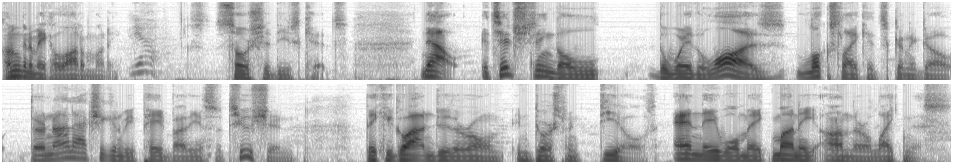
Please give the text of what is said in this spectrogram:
I'm going to make a lot of money Yeah. so should these kids. Now, it's interesting though the way the law is looks like it's going to go, they're not actually going to be paid by the institution. They could go out and do their own endorsement deals, and they will make money on their likeness.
